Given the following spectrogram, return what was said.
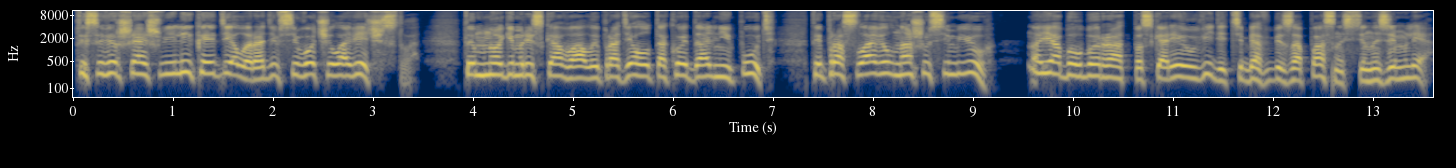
«Ты совершаешь великое дело ради всего человечества. Ты многим рисковал и проделал такой дальний путь. Ты прославил нашу семью. Но я был бы рад поскорее увидеть тебя в безопасности на Земле.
